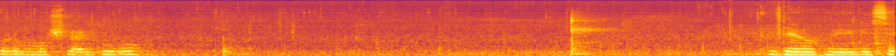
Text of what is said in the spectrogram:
গরম মশলার গুঁড়ো। দেওয়া হয়ে গেছে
